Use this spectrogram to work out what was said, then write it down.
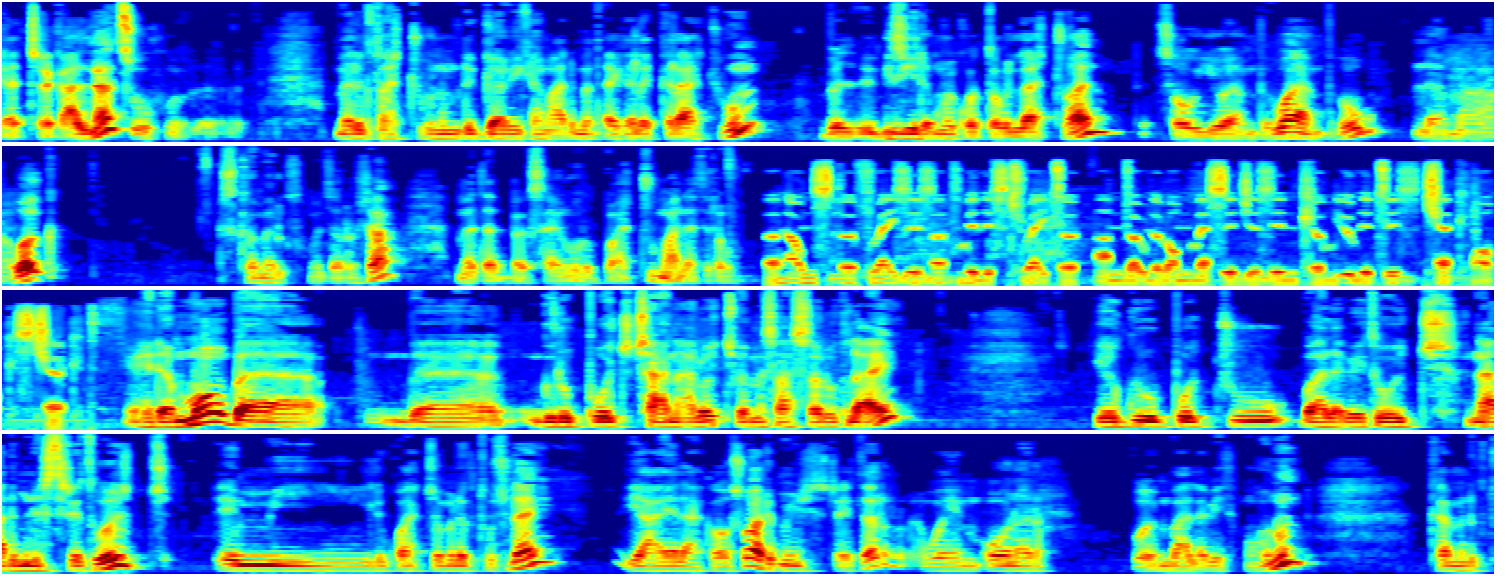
ያጭር ቃልና ጽሁፍ መልእክታችሁንም ድጋሚ ከማድመጥ አይከለክላችሁም። ጊዜ ደግሞ ይቆጥብላችኋል። ሰውየው ያንብበው ያንብበው ለማወቅ እስከ መልእክቱ መጨረሻ መጠበቅ ሳይኖርባችሁ ማለት ነው።. ይሄ ደግሞ በ group ኦች channel ኦች በመሳሰሉት ላይ የ group ኦቹ ባለቤቶች እና administrator ኦች የሚልኳቸው መልእክቶች ላይ ሰው administrator ወይም owner ወይም ባለቤት መሆኑን ከምልክቱ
